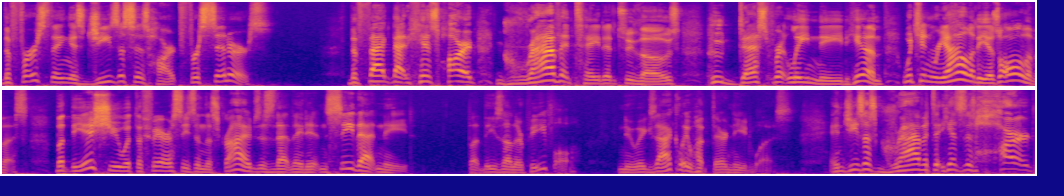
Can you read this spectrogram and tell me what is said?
The first thing is Jesus' heart for sinners the fact that his heart gravitated to those who desperately need him, which in reality is all of us. But the issue with the Pharisees and the scribes is that they didn't see that need. But these other people knew exactly what their need was. And Jesus gravitated, he has this heart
